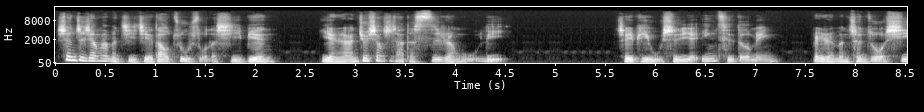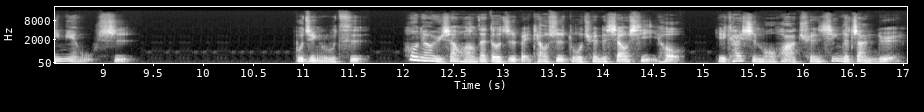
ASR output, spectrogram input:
甚至将他们集结到住所的西边，俨然就像是他的私人武力。这批武士也因此得名，被人们称作西面武士。不仅如此，后鸟羽上皇在得知北条氏夺权的消息以后，也开始谋划全新的战略。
